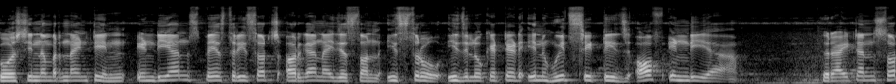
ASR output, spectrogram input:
Question number 19. Indian Space Research Organization ISRO is located in which cities of India? Right answer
